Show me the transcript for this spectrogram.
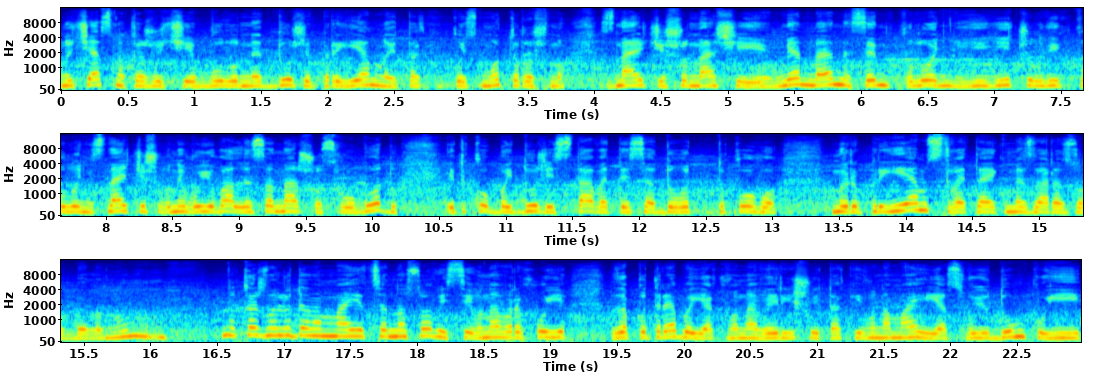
Ну, чесно кажучи, було не дуже приємно і так якось моторошно, знаючи, що наші ми, мене син в полоні, її чоловік в полоні, знаючи, що вони воювали за нашу свободу, і таку байдужість ставитися до такого мероприємства, так як ми зараз зробили. Ну, кожна людина має це на совісті, вона врахує за потреби, як вона вирішує, так і вона має. Я свою думку і,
